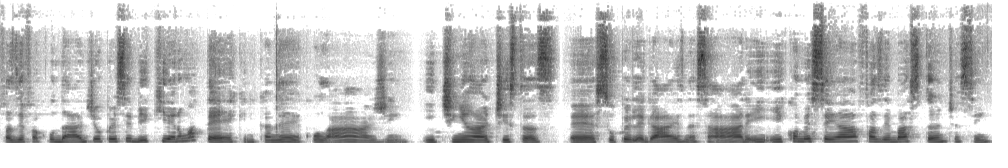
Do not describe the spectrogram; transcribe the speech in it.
fazer faculdade, eu percebi que era uma técnica, né? Colagem. E tinha artistas é, super legais nessa área e, e, comecei a fazer bastante assim.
